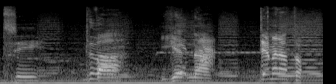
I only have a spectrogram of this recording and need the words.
Tři, dva, jedna, jdeme na to!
